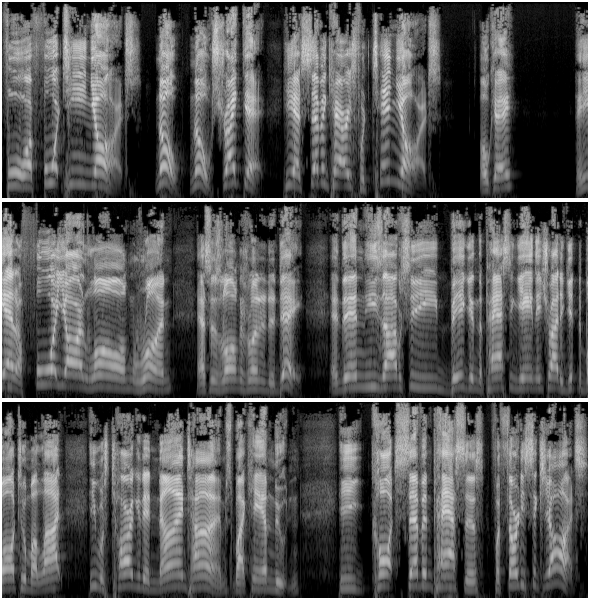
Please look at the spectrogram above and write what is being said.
for 14 yards. No, no, strike that. He had seven carries for 10 yards. Okay? And he had a four yard long run as his longest run of the day. And then he's obviously big in the passing game. They tried to get the ball to him a lot. He was targeted nine times by Cam Newton. He caught seven passes for 36 yards.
